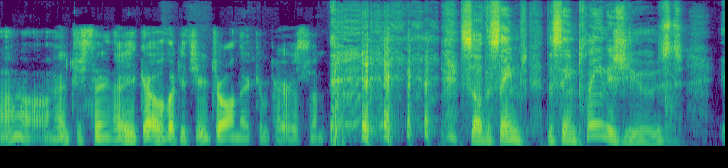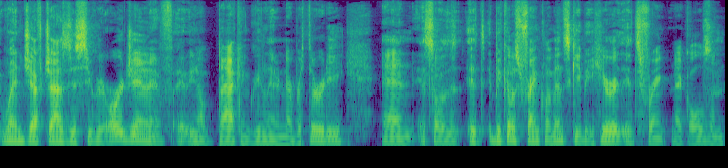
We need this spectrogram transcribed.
Oh, interesting. There you go. Look at you drawing that comparison. so the same the same plane is used when Geoff did Secret Origin, if, you know, back in Green Lantern number 30. And so it, it, becomes Frank Laminski, but here it's Frank Nichols and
